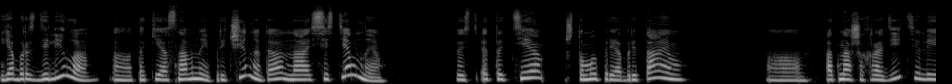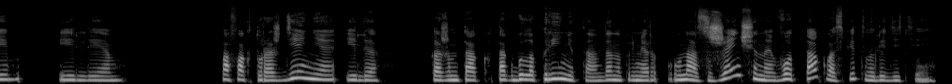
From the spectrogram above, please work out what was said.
я бы разделила а, такие основные причины да, на системные. То есть это те, что мы приобретаем а, от наших родителей или по факту рождения или, скажем так, так было принято, да, например, у нас женщины вот так воспитывали детей.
